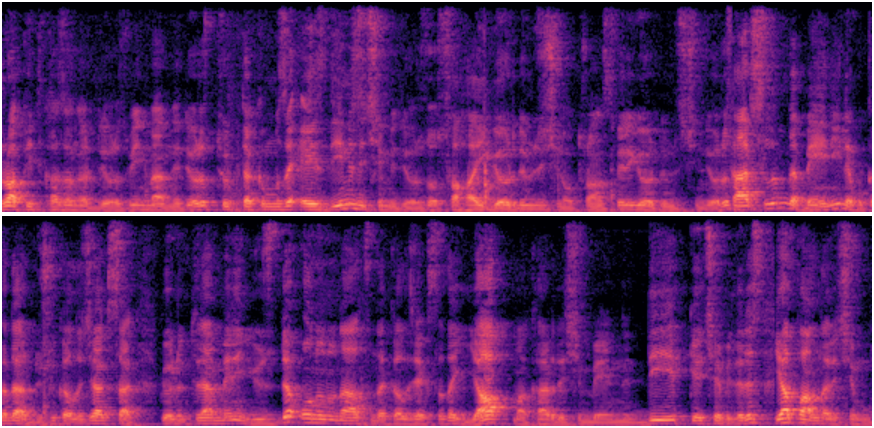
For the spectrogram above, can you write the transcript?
Rapid kazanır diyoruz. Bilmem ne diyoruz. Türk takımımızı ezdiğimiz için mi diyoruz? O sahayı gördüğümüz için, o transferi gördüğümüz için diyoruz. Karşılığında beğeniyle bu kadar düşük alacaksak, görüntülenmenin %10'unun altında kalacaksa da yapma kardeşim beğenini deyip geçebiliriz. Yapanlar için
